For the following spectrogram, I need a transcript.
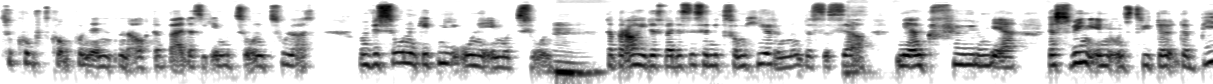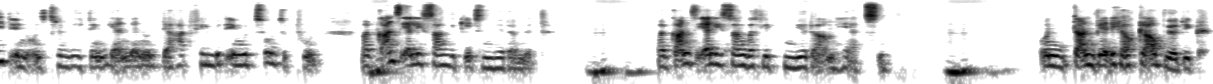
Zukunftskomponenten auch dabei, dass ich Emotionen zulasse. Und Visionen geht nie ohne Emotionen. Mhm. Da brauche ich das, weil das ist ja nichts vom Hirn. Ne? Das ist ja, ja, mehr ein Gefühl, mehr der Swing in uns drin, der, der Beat in uns drin, wie ich den gerne nenne. Und der hat viel mit Emotionen zu tun. Mal mhm. ganz ehrlich sagen, wie geht's mir damit? Mhm. Mal ganz ehrlich sagen, was liegt mir da am Herzen? Und dann werde ich auch glaubwürdig,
